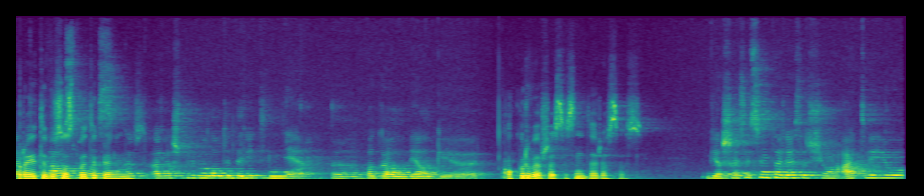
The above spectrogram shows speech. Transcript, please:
Praeiti visus patikrinimus. Ar aš privalau tai daryti? Ne. E, pagal vėlgi. O kur viešasis interesas? Viešasis interesas šiuo atveju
